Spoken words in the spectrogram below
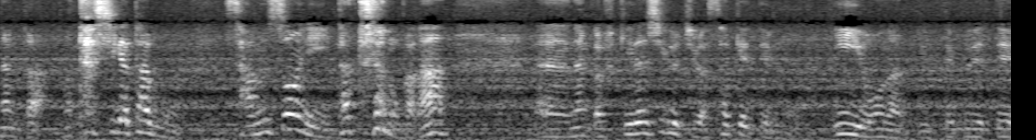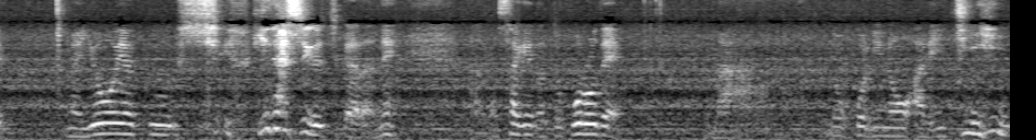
なんか私が多分寒そうに立ってたのかな、えー、なんか吹き出し口は避けてもいいよなんて言ってくれて、まあ、ようやく 吹き出し口からねあの下げたところで、まあ、残りのあれ12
